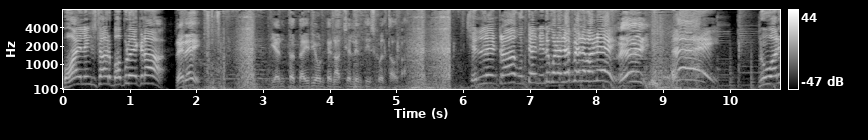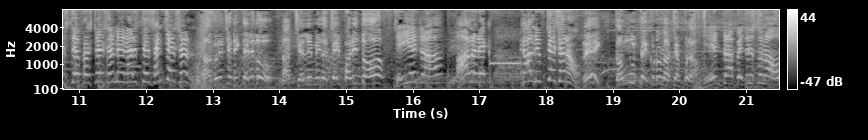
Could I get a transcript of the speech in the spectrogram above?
బాయిలింగ్ స్టార్ బబ్బులో ఇక్కడ. రే రే. ఎంత ధైర్యం ఉంటే నా చెల్లిని తీసుకెళ్తావురా. చెల్లెంట్రా ఉంటే నిన్ను కూడా ఏయ్! నువ్వు అరిస్తే ఫ్రస్ట్రేషన్ నేను అరిస్తే సెన్సేషన్. నా గురించి నీకు తెలీదు. నా చెల్లి మీద చెయ్యి పడిందో? చెయ్యేంట్రా ఆల్రెడీ కాల్ లిఫ్ట్ చేశాను. రేయ్ తమ్ముంటే ఎక్కడో నాకు చెప్పరా? ఏంట్రా బెదిరిస్తున్నావు?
